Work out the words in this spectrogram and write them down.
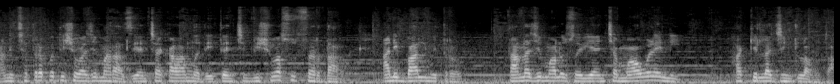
आणि छत्रपती शिवाजी महाराज यांच्या काळामध्ये त्यांचे विश्वासू सरदार आणि बालमित्र तानाजी मालुसरे यांच्या मावळ्यांनी हा किल्ला जिंकला होता.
